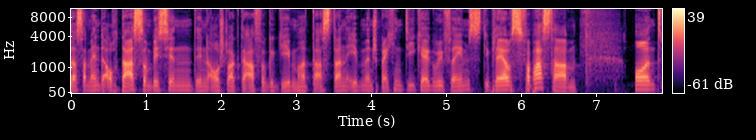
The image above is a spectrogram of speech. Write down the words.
dass am Ende auch das so ein bisschen den Ausschlag dafür gegeben hat, dass dann eben entsprechend die Calgary Flames die Playoffs verpasst haben. Und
